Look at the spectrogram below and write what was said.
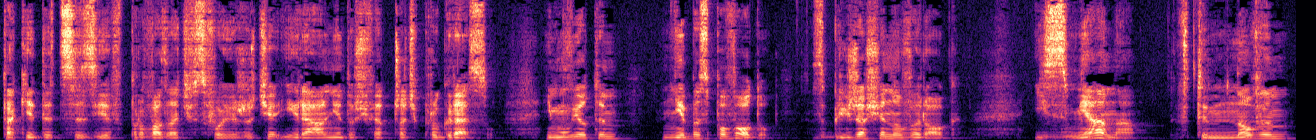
takie decyzje wprowadzać w swoje życie i realnie doświadczać progresu. I mówię o tym nie bez powodu. Zbliża się nowy rok i zmiana w tym nowym,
